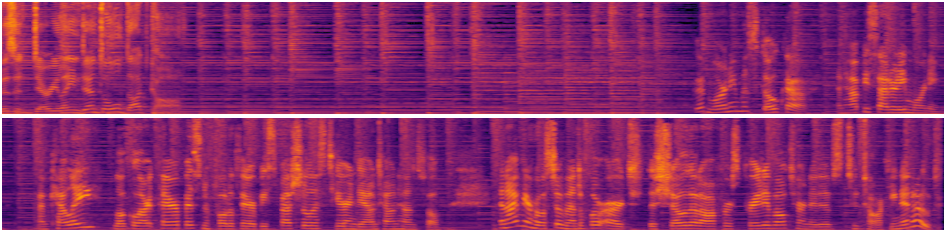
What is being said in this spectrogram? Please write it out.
Visit DairyLaneDental.com. Good morning, Muskoka, and happy Saturday morning. I'm Kelly, local art therapist and phototherapy specialist here in downtown Huntsville. And I'm your host of Mental Floor Art, the show that offers creative alternatives to talking it out.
